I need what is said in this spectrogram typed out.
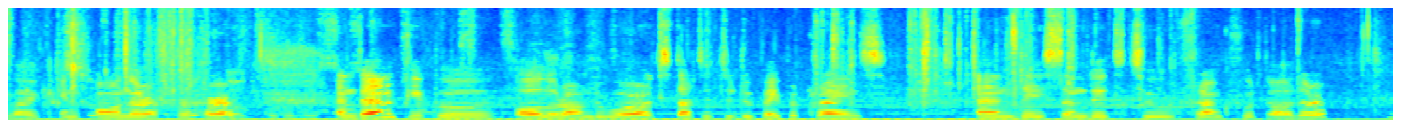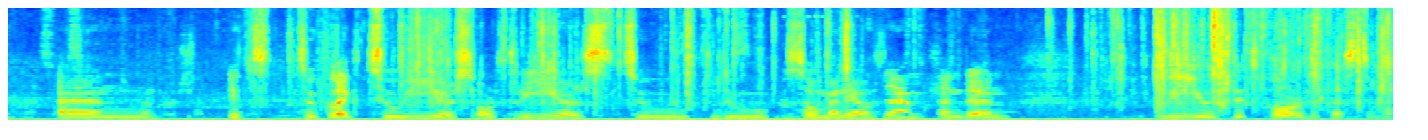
like in honor for her. And then people all around the world started to do paper cranes and they sent it to Frankfurt Oder. And it took like two years or three years to do so many of them and then we used it for the festival.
